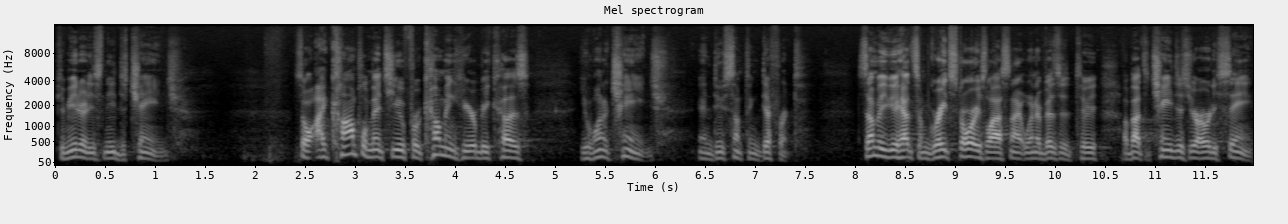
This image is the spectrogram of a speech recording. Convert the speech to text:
Communities need to change. So I compliment you for coming here because you want to change and do something different. Some of you had some great stories last night when I visited to you about the changes you're already seeing.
